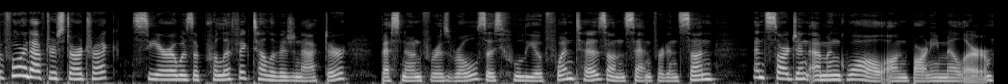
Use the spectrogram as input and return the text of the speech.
Before and after Star Trek, Sierra was a prolific television actor, best known for his roles as Julio Fuentes on Sanford and Son and Sergeant Amengual on Barney Miller.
